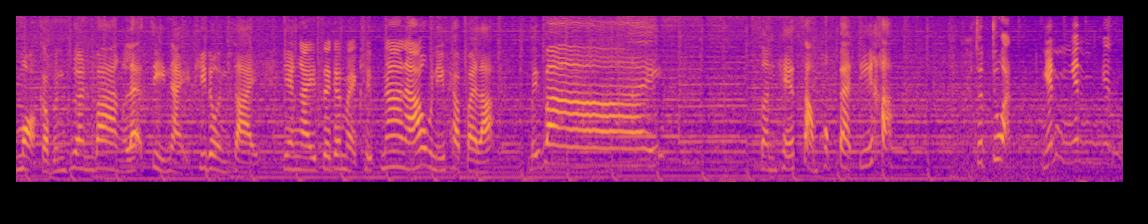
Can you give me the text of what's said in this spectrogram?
เหมาะกับเพื่อนๆบ้าง และสีไหนที่โดนใจ ยังไงเจอกันใหม่คลิปหน้านะ วันนี้แพรไปละ บ๊ายบายซันเทส 368D ค่ะ จวดๆเงี้ยเงี้ยเงี้ย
